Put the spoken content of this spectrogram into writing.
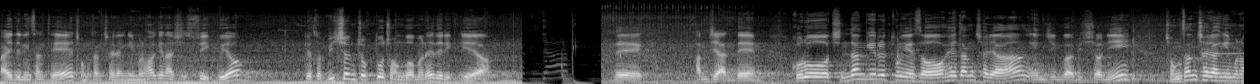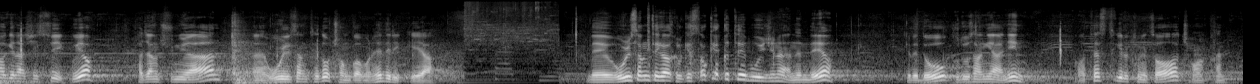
아이들링 상태 정상 차량임을 확인하실 수 있고요. 그래서 미션 쪽도 점검을 해드릴게요. 네, 감지 안 됨. 고로 진단기를 통해서 해당 차량 엔진과 미션이 정상 차량임을 확인하실 수 있고요. 가장 중요한 에, 오일 상태도 점검을 해드릴게요. 네, 오일 상태가 그렇게 썩 깨끗해 보이지는 않는데요. 그래도 구두상이 아닌 어, 테스트기를 통해서 정확한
